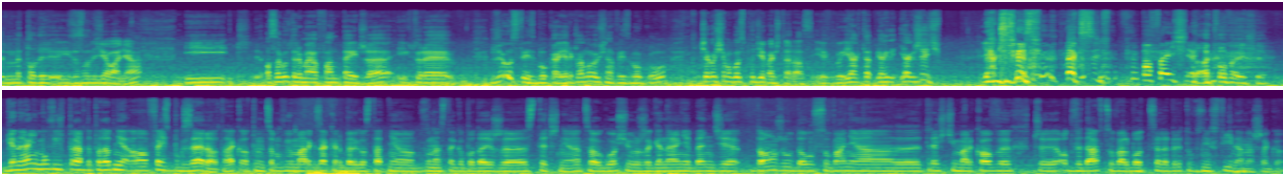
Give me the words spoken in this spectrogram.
e, metody i zasady działania i osoby, które mają fanpage i które żyją z Facebooka i reklamują się na Facebooku, czego się mogą spodziewać teraz? Jakby jak, jak, jak żyć? Jak żyć, jak żyć po fejsie. Tak, po wejście. Generalnie mówisz prawdopodobnie o Facebook Zero, tak? O tym, co mówił Mark Zuckerberg ostatnio 12 bodajże stycznia, co ogłosił, że generalnie będzie dążył do usuwania e, treści markowych, czy od wydawców, albo od celebrytów z newsfeeda naszego,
